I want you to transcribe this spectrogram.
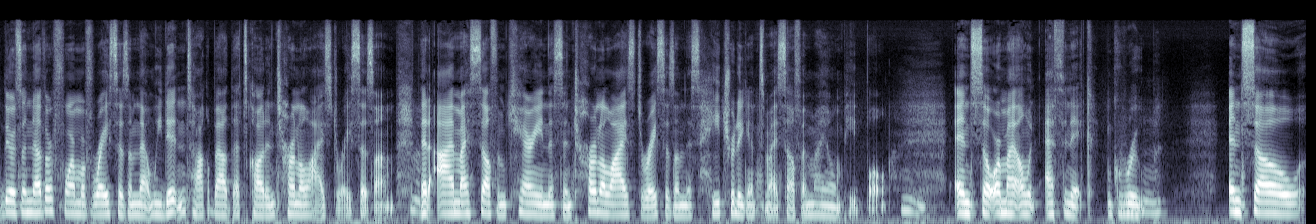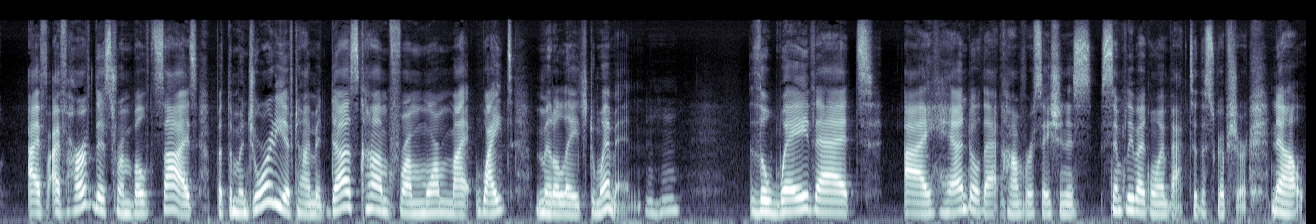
there's another form of racism that we didn't talk about. That's called internalized racism. Hmm. That I myself am carrying this internalized racism, this hatred against myself and my own people, and so or my own ethnic group. And so I've, I've heard this from both sides, but the majority of time it does come from more my, white middle aged women. Mm-hmm. The way that I handle that conversation is simply by going back to the scripture. Now,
